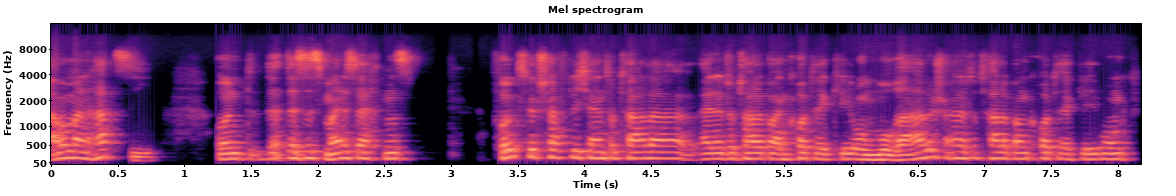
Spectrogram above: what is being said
aber man hat sie. Und das ist meines Erachtens volkswirtschaftlich ein totaler, eine totale Bankrotterklärung, moralisch eine totale Bankrotterklärung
